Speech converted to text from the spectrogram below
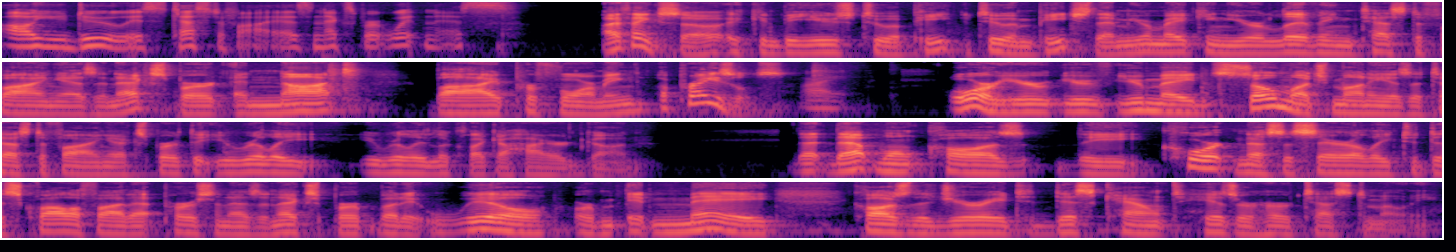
all you do is testify as an expert witness. I think so. It can be used to appe- to impeach them. You're making your living testifying as an expert, and not by performing appraisals. Right. Or you're you've you made so much money as a testifying expert that you really you really look like a hired gun. that that won't cause the court necessarily to disqualify that person as an expert, but it will or it may cause the jury to discount his or her testimony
